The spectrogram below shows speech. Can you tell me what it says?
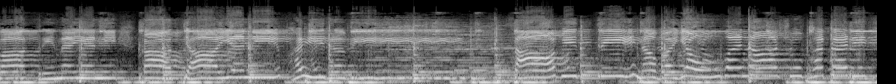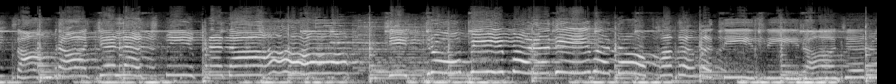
त्रिनयनि कात्यायनी भैरवी। सावित्री नवयौवना शुभकरि साम्राज्यलक्ष्मी प्रदा। चित्रोऽपि परदेवता भगवती श्रीराजराजेश्वरी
